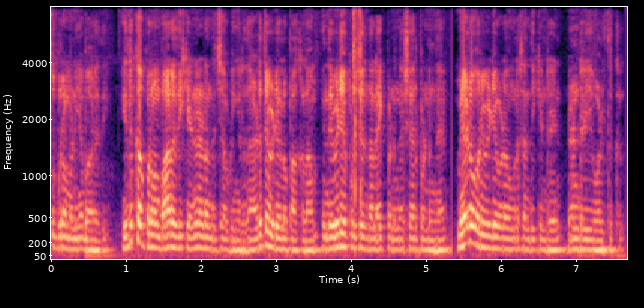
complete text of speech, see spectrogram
சுப்பிரமணிய பாரதி. இதுக்கப்புறம் பாரதிக்கு என்ன நடந்துச்சு அப்படிங்கறத அடுத்த வீடியோல பார்க்கலாம். இந்த வீடியோ பிடிச்சிருந்தா லைக் பண்ணுங்க ஷேர் பண்ணுங்க. மேலும் ஒரு வீடியோட உங்களை சந்திக்கின்றேன். நன்றி வாழ்த்துக்கள்.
